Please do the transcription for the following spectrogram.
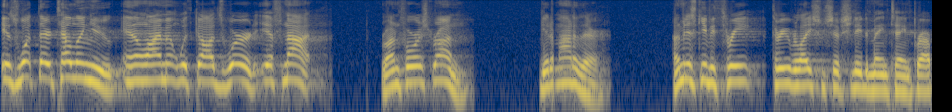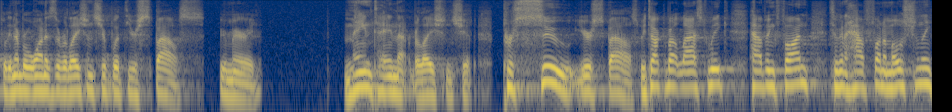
Is what they're telling you in alignment with God's word? If not, run, Forrest, run. Get them out of there. Let me just give you three, three relationships you need to maintain properly. Number one is the relationship with your spouse. if You're married. Maintain that relationship. Pursue your spouse. We talked about last week having fun. So we're going to have fun emotionally.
